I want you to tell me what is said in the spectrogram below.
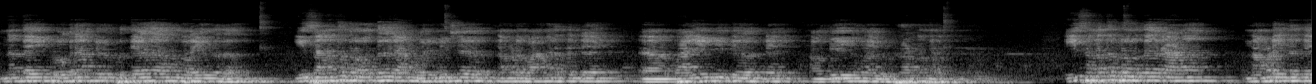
ഇന്നത്തെ ഈ പ്രോഗ്രാമിന്റെ ഒരു പ്രത്യേകത എന്ന് പറയുന്നത് ഈ സന്നദ്ധ പ്രവർത്തകരാണ് ഒരുമിച്ച് നമ്മുടെ വാഹനത്തിന്റെ പാലിയേറ്റീവ് കെയറിന്റെ ഔദ്യോഗികമായ ഉദ്ഘാടനം നടത്തുന്നത് ഈ സന്നദ്ധ പ്രവർത്തകരാണ് നമ്മുടെ ഇന്നത്തെ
